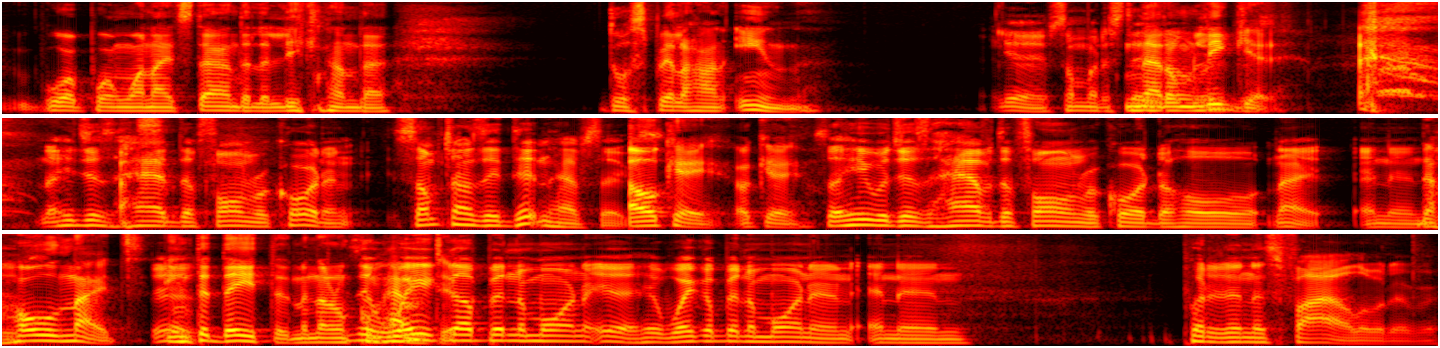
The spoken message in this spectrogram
går på en one night stand eller liknande, då spelar han in Yeah, när de ligger. No, he just had the phone recording. Sometimes they didn't have sex. Okej, okej. So he would just have the phone record the whole night, and then The just- whole night. Yeah. Inte dated, men när de kom hem wake typ. up in the morning. Yeah, he'll wake up in the morning and then put it in his file or whatever.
